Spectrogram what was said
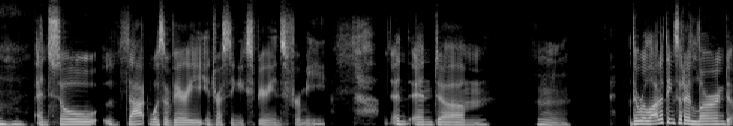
Mm-hmm. And so that was a very interesting experience for me. And and um, hmm there were a lot of things that I learned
